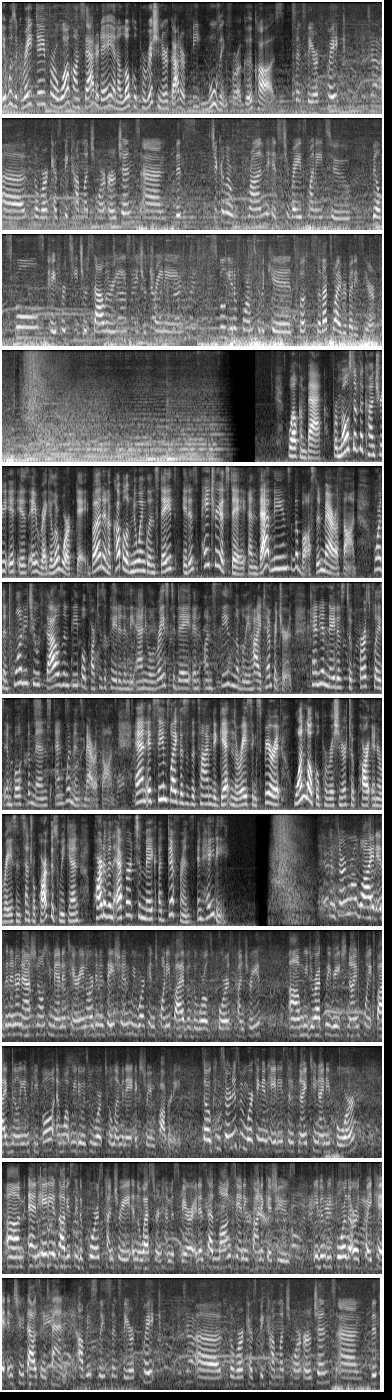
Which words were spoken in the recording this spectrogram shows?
It was a great day for a walk on Saturday, and a local parishioner got her feet moving for a good cause. Since the earthquake, uh, the work has become much more urgent, and this particular run is to raise money to build schools, pay for teacher salaries, teacher training, school uniforms for the kids, books, so that's why everybody's here. Welcome back. For most of the country, it is a regular workday, but in a couple of New England states, it is Patriots Day, and that means the Boston Marathon. More than 22,000 people participated in the annual race today in unseasonably high temperatures. Kenyan natives took first place in both the men's and women's marathons. And it seems like this is the time to get in the racing spirit. One local parishioner took part in a race in Central Park this weekend, part of an effort to make a difference in Haiti. Concern Worldwide is an international humanitarian organization. We work in 25 of the world's poorest countries. Um, we directly reach 9.5 million people, and what we do is we work to eliminate extreme poverty. So Concern has been working in Haiti since 1994. Um, and Haiti is obviously the poorest country in the Western Hemisphere. It has had long-standing chronic issues even before the earthquake hit in 2010. Obviously, since the earthquake, uh, the work has become much more urgent and this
